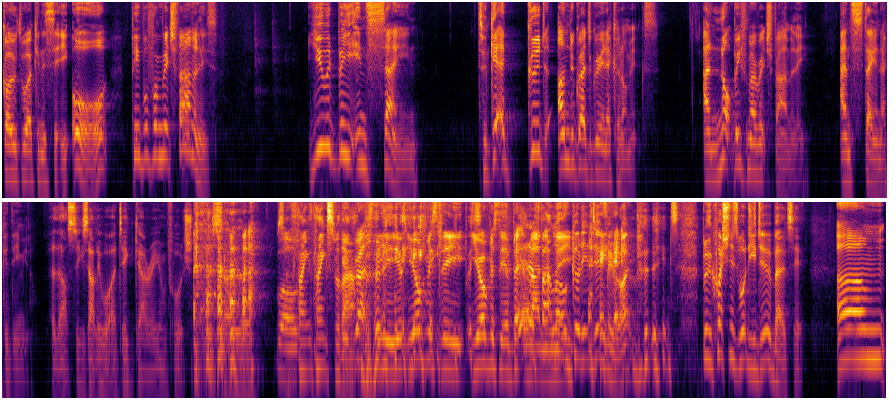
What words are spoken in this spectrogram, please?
go to work in the city, or people from rich families. You would be insane to get a good undergrad degree in economics and not be from a rich family and stay in academia. Uh, That's exactly what I did, Gary. Unfortunately. So, uh, Well, so thank, thanks for that. you. You- you obviously- you're obviously a better yeah, man than me. good it did me, right? But, it's, but the question is, what do you do about it? Um,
